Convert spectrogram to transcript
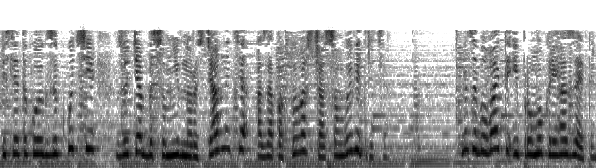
Після такої екзекуції взуття безсумнівно розтягнеться, а запах пива з часом вивітриться. Не забувайте і про мокрі газети.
